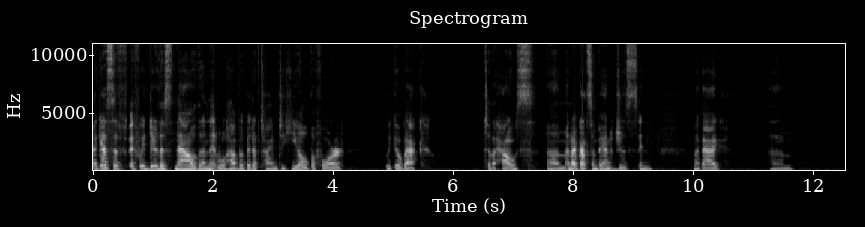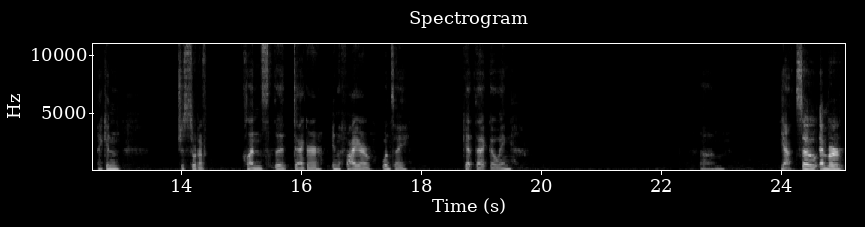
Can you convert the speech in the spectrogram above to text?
I guess if if we do this now, then it will have a bit of time to heal before we go back to the house. Um, and I've got some bandages in my bag. Um, I can just sort of cleanse the dagger in the fire once I get that going. Um, yeah, so Ember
